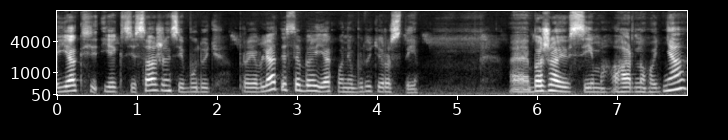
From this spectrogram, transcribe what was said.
як, ці- як ці саженці будуть проявляти себе, як вони будуть рости. Е, Бажаю всім гарного дня,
